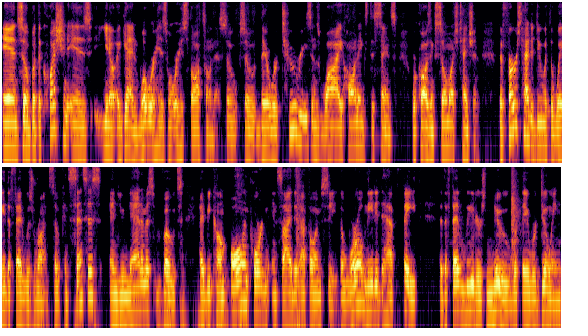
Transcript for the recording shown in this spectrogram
And so, but the question is, you know, again, what were his what were his thoughts on this? So, so there were two reasons why Hoenig's dissents were causing so much tension. The first had to do with the way the Fed was run. So, consensus and unanimous votes had become all important inside the FOMC. The world needed to have faith that the Fed leaders knew what they were doing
